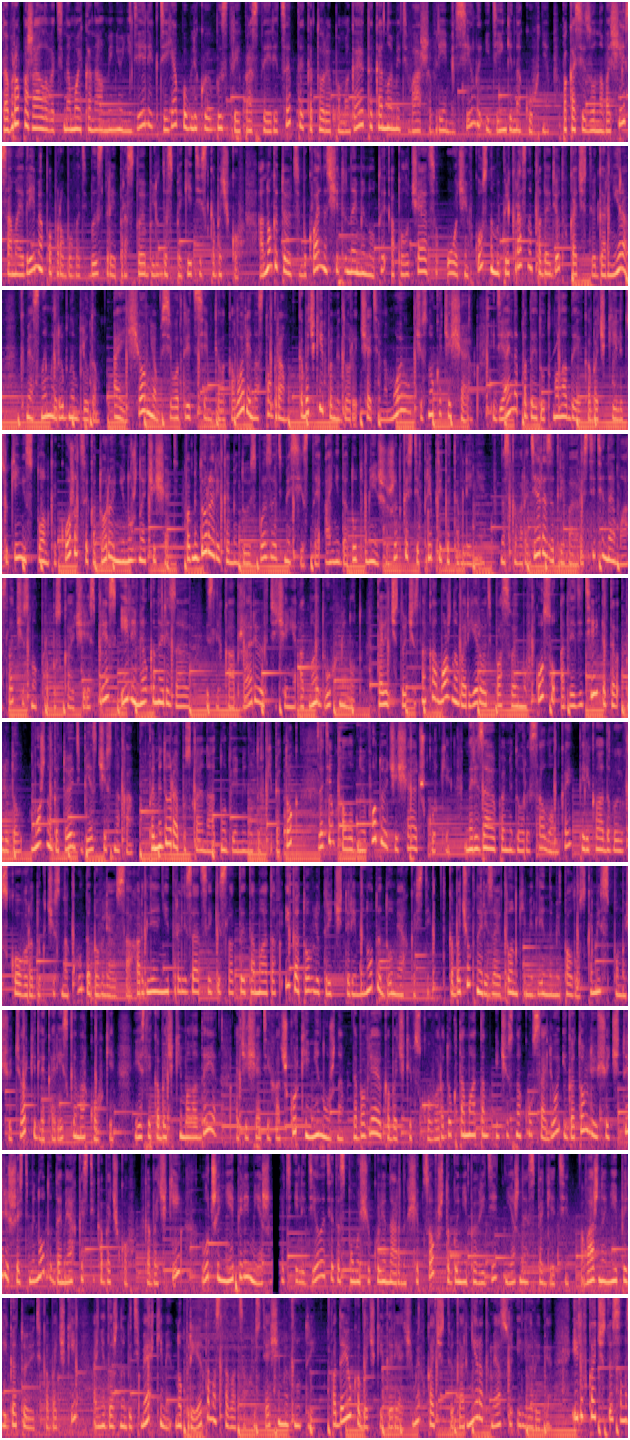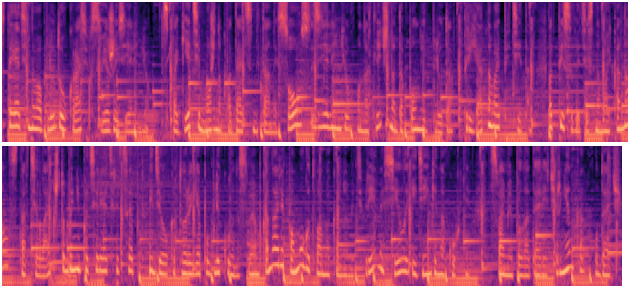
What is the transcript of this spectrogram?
Добро пожаловать на мой канал Меню недели, где я публикую быстрые и простые рецепты, которые помогают экономить ваше время, силы и деньги на кухне. Пока сезон овощей, самое время попробовать быстрое и простое блюдо спагетти из кабачков. Оно готовится буквально считанные минуты, а получается очень вкусным и прекрасно подойдет в качестве гарнира к мясным и рыбным блюдам. А еще в нем всего 37 килокалорий на 100 грамм. Кабачки и помидоры тщательно мою, чеснок очищаю. Идеально подойдут молодые кабачки или цукини с тонкой кожицей, которые не нужно очищать. Помидоры рекомендую использовать мясистые, они дадут меньше жидкости при приготовлении. На сковороде разогреваю растительное масло, чеснок пропускаю через пресс или мелко нарезаю и слегка обжариваю в течение 1-2 минут. Количество чеснока можно варьировать по своему вкусу, а для детей это блюдо можно готовить без чеснока. Помидоры опускаю на 1-2 минуты в кипяток, затем холодную воду очищаю от шкурки. Нарезаю помидоры соломкой, перекладываю в сковороду к чесноку, добавляю сахар для нейтрализации кислоты томатов и готовлю 3-4 минуты до мягкости. Кабачок нарезаю тонкими длинными полосками с помощью терки для корейской морковки. Если кабачки молодые, очищать их от шкурки не нужно. Добавляю кабачки в сковороду к томатам и чесноку, солю и готовлю еще 4-6 минут до мягкости кабачков. Кабачки лучше не перемешивать или делать это с помощью кулинарных щипцов, чтобы не повредить нежное спагетти. Важно не переготовить кабачки, они должны быть мягкими, но при этом оставаться хрустящими внутри. Подаю кабачки горячими в качестве гарнира к мясу или рыбе, или в качестве самостоятельного блюда, украсив свежей зеленью. Спагетти можно подать сметанный соус с зеленью, он отлично дополнит блюдо. Приятного аппетита! Подписывайтесь на мой канал, ставьте лайк, чтобы не потерять рецепт. Видео, которые я публикую на своем канале, помогут вам экономить время, силы и деньги на кухне. С вами была Дарья Черненко. Удачи!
